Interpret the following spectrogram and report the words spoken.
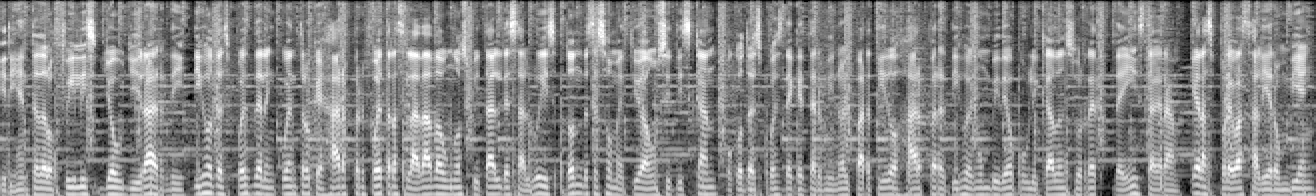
dirigente de los Phillies, Joe Girardi, dijo después del encuentro que Harper fue trasladado a un hospital de San Luis donde se sometió a un CT scan. Poco después de que terminó el partido, Harper dijo en un video publicado en su red de Instagram que las pruebas salieron bien.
